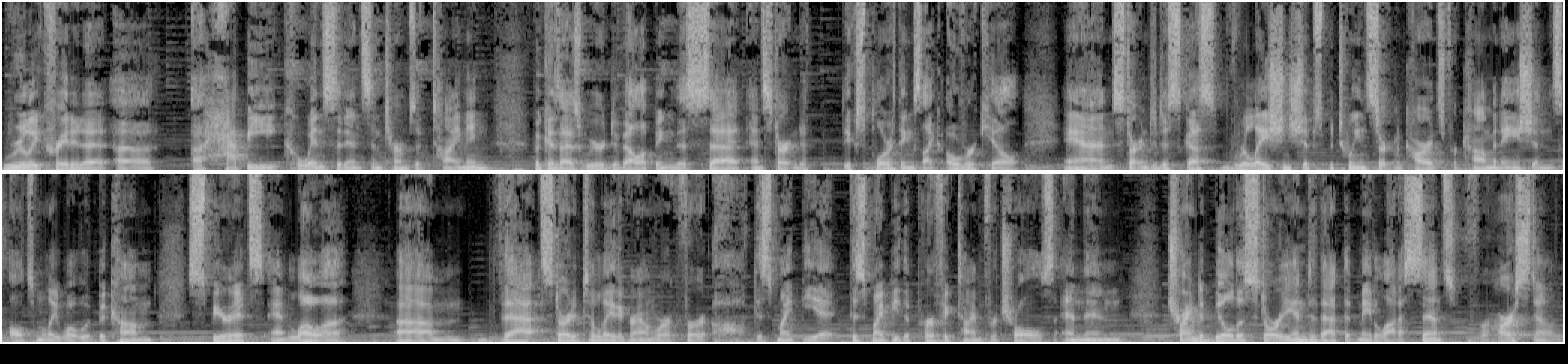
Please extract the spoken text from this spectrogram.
really created a, a a happy coincidence in terms of timing because as we were developing this set and starting to explore things like overkill and starting to discuss relationships between certain cards for combinations, ultimately what would become spirits and Loa, um, that started to lay the groundwork for, oh, this might be it. This might be the perfect time for trolls. And then trying to build a story into that that made a lot of sense for Hearthstone.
